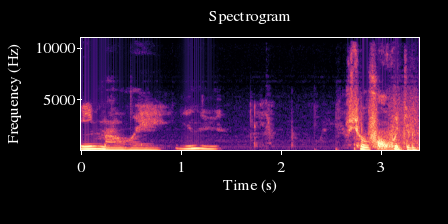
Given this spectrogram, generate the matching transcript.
my way. Все, входим.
